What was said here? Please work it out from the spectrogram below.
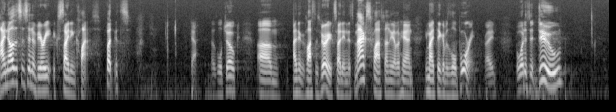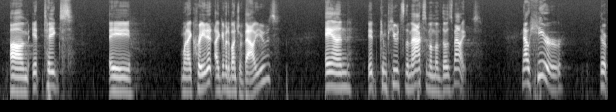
I know this isn't a very exciting class, but it's, yeah, a little joke. Um, I think the class is very exciting. This max class, on the other hand, you might think of as a little boring, right? But what does it do? Um, it takes a, when I create it, I give it a bunch of values, and it computes the maximum of those values. Now here, the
